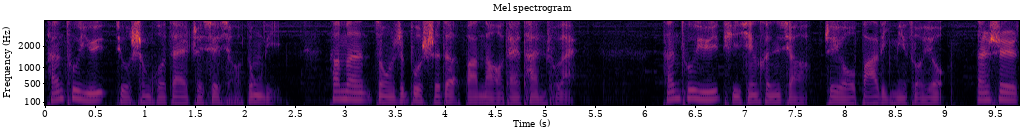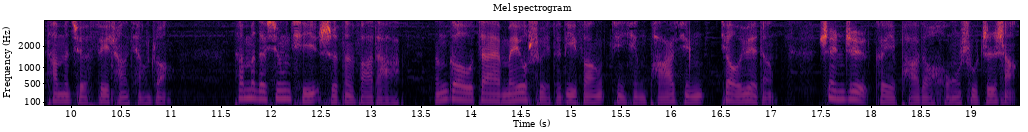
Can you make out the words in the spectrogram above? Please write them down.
弹涂鱼就生活在这些小洞里。它们总是不时地把脑袋探出来。弹涂鱼体型很小，只有八厘米左右，但是它们却非常强壮。它们的胸鳍十分发达，能够在没有水的地方进行爬行、跳跃等，甚至可以爬到红树枝上。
